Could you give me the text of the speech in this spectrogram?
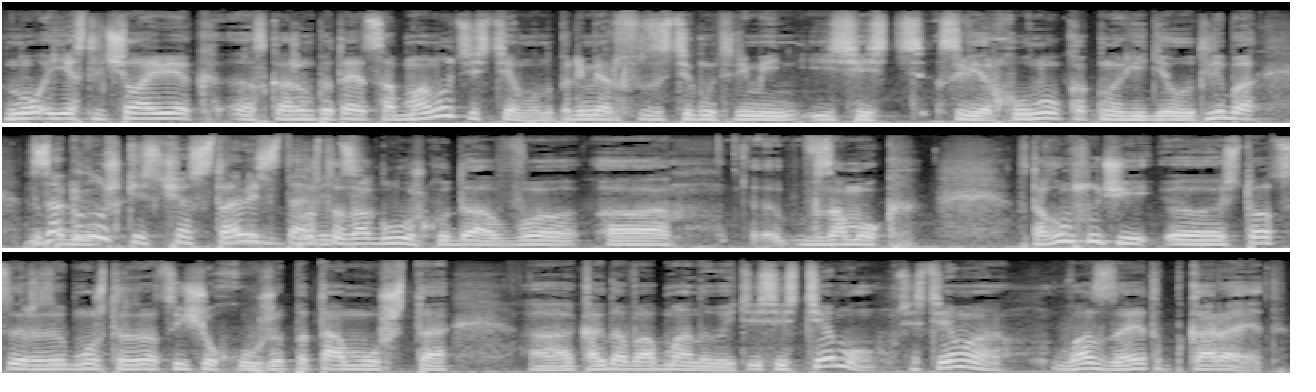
Но если человек, э, скажем, пытается обмануть систему, например, застегнуть ремень и сесть сверху, ну, как многие делают, либо... Например, заглушки сейчас ставить, ставить. Просто заглушку, да, в, э, в замок. В таком случае э, ситуация может развиваться еще хуже, потому что, э, когда вы обманываете систему, система вас за это покарает.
